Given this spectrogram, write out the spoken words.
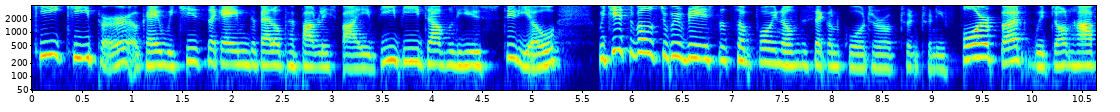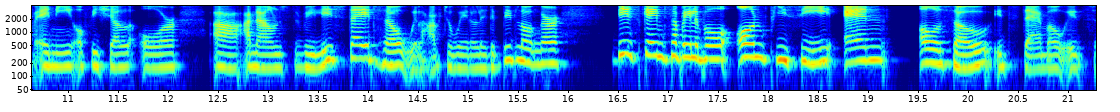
Keykeeper, okay, which is a game developed and published by VVW Studio, which is supposed to be released at some point of the second quarter of 2024, but we don't have any official or uh, announced release date, so we'll have to wait a little bit longer. This game's available on PC and also its demo, it's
